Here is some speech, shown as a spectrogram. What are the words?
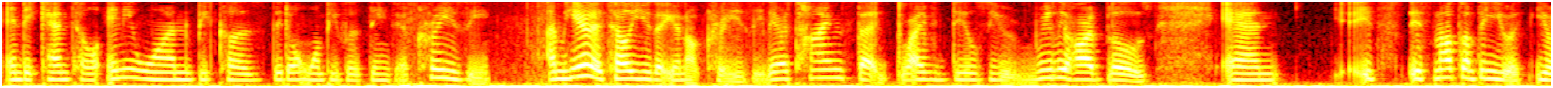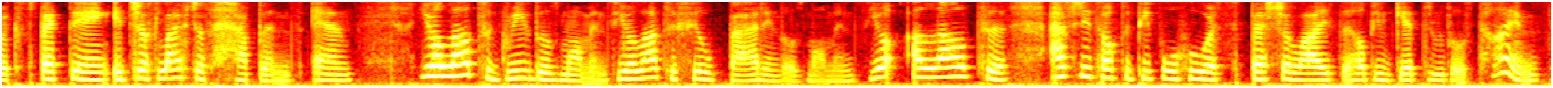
and they can't tell anyone because they don't want people to think they're crazy. I'm here to tell you that you're not crazy. There are times that life deals you really hard blows and it's it's not something you you're expecting. It just life just happens and you're allowed to grieve those moments. You're allowed to feel bad in those moments. You're allowed to actually talk to people who are specialized to help you get through those times.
